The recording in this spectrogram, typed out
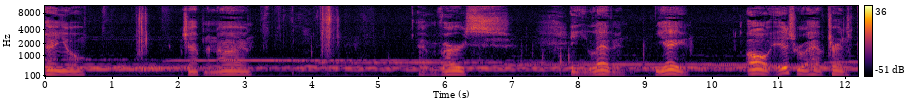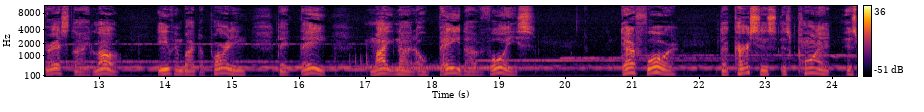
Daniel chapter 9 and verse 11. Yea, all Israel have transgressed thy law, even by departing, that they might not obey thy voice. Therefore the curses is pouring is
